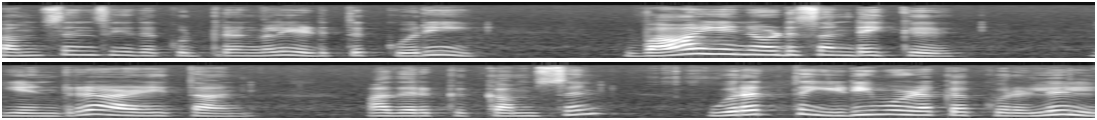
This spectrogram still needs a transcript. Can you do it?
கம்சன் செய்த குற்றங்களை எடுத்து கூறி வா என்னோடு சண்டைக்கு என்று அழைத்தான். அதற்கு கம்சன் உரத்த இடிமுழக்க குரலில்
